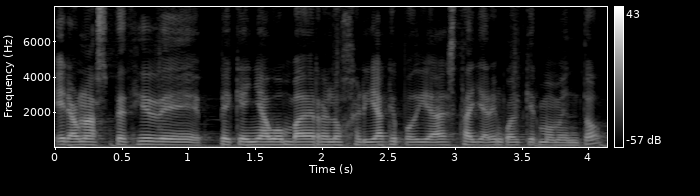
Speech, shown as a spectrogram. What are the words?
era una especie de pequeña bomba de relojería que podía estallar en cualquier momento.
